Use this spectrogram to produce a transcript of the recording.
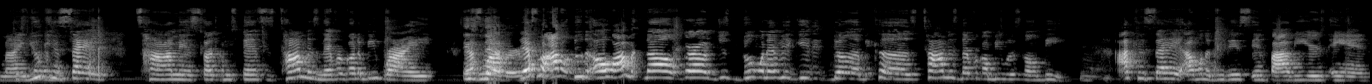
Man, you can say time and circumstances. Time is never going to be right. It's That's why, never. That's why I don't do the. Oh, I'm no girl. Just do whatever you get it done because time is never gonna be what it's gonna be. Mm. I can say I want to do this in five years, and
